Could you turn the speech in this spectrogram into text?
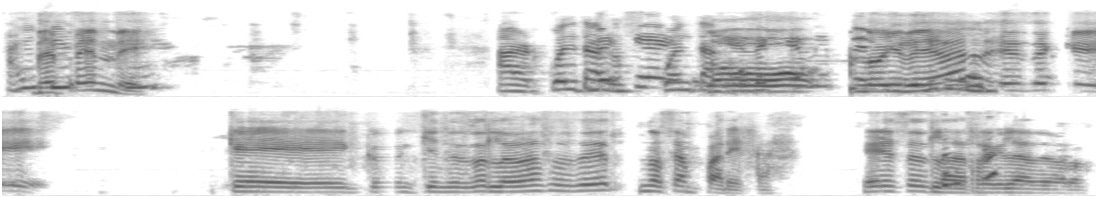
Ay, ¿qué- depende. A ver, cuéntanos, cuéntanos. ¿De qué Lo, lo ideal es de que, que con quienes lo vas a hacer no sean pareja. Esa es la regla de oro.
